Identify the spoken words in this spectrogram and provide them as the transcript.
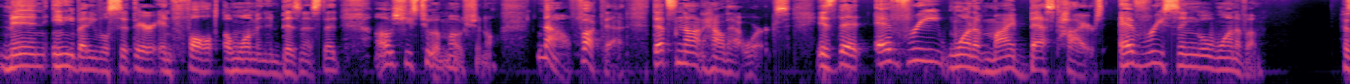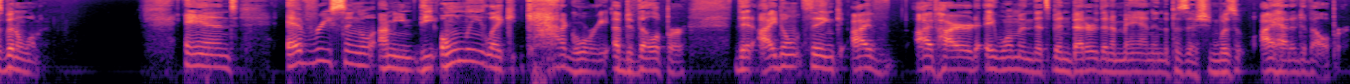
men anybody will sit there and fault a woman in business that oh she's too emotional. No fuck that. That's not how that works. Is that every one of my best hires every single one of them has been a woman. And every single i mean the only like category of developer that i don't think i've i've hired a woman that's been better than a man in the position was i had a developer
